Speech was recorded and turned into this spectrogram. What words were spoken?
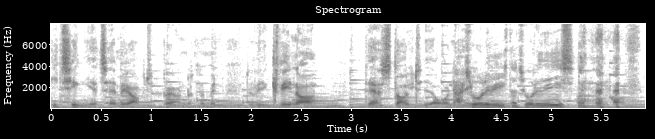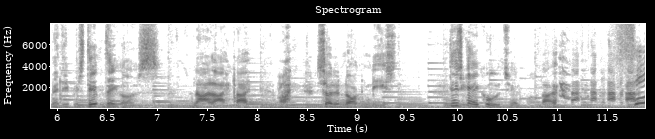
de ting, jeg har taget med op til børnene. Men du ved, kvinder deres stolthed over lejligheden. Naturligvis, naturligvis. Men det er bestemt ikke os. Nej, nej, nej, nej. Så er det nok næsen. Det skal jeg ikke gå udtale mig. Nej. Se,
